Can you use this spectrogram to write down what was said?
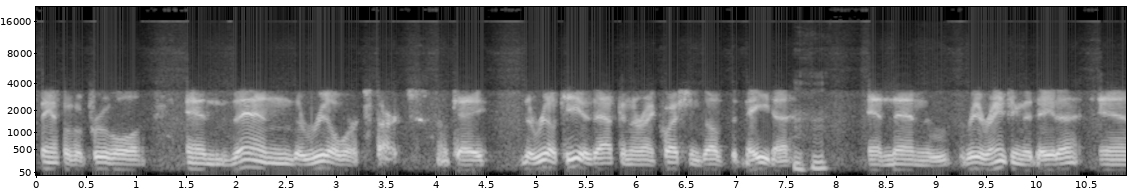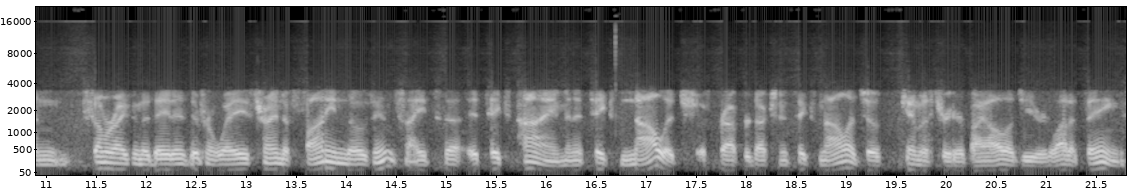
stamp of approval, and then the real work starts. Okay, the real key is asking the right questions of the data mm-hmm. and then rearranging the data and summarizing the data in different ways, trying to find those insights. Uh, it takes time and it takes knowledge of crop production. It takes knowledge of chemistry or biology or a lot of things.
